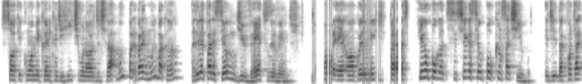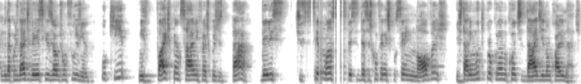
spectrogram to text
só que com uma mecânica de ritmo na hora de atirar, muito, parece muito bacana, mas ele apareceu em diversos eventos é uma coisa meio. Parece, chega, um pouco, chega a ser um pouco cansativo de, da, da quantidade de vezes que os jogos vão surgindo. O que me faz pensar, me faz cogitar deles de ser um lance desse, dessas conferências por serem novas, estarem muito procurando quantidade e não qualidade.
